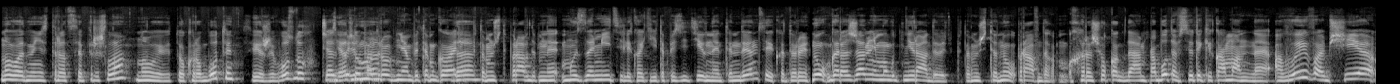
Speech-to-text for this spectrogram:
Новая администрация пришла, новый виток работы, свежий воздух. Сейчас Я будем думаю, подробнее об этом говорить, да. потому что, правда, мы, заметили какие-то позитивные тенденции, которые, ну, горожан не могут не радовать, потому что, ну, правда, хорошо, когда работа все-таки командная. А вы вообще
